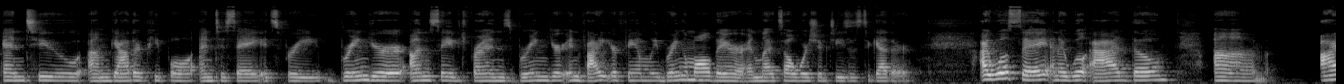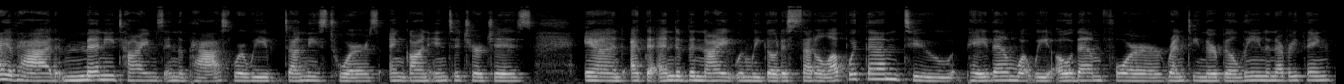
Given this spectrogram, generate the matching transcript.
and to um, gather people and to say it's free. Bring your unsaved friends, bring your, invite your family, bring them all there and let's all worship Jesus together. I will say, and I will add though, um, I have had many times in the past where we've done these tours and gone into churches and at the end of the night, when we go to settle up with them to pay them what we owe them for renting their building and everything,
